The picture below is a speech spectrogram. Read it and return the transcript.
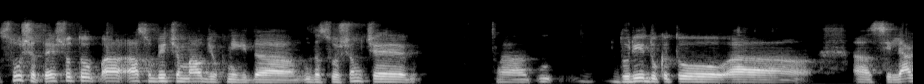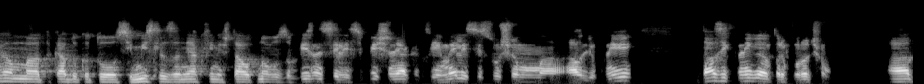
слушате, защото аз обичам аудиокниги да, да слушам, че а, дори докато а, си лягам, а, така докато си мисля за някакви неща отново за бизнес или си пиша някакви имейли, си слушам а, аудиокниги, тази книга я препоръчвам. А,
